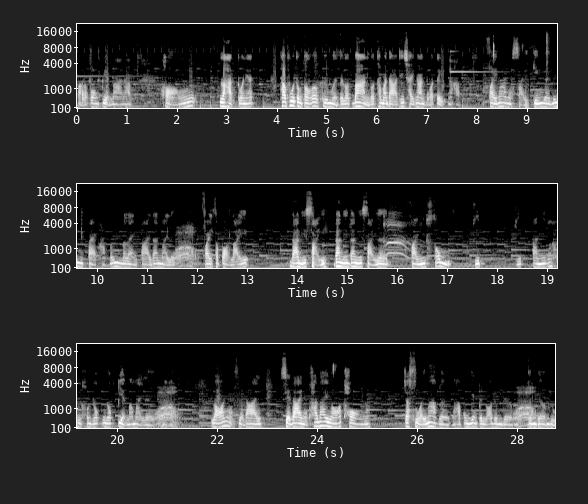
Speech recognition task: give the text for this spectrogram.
ฝากระโปรงเปลี่ยนมานะครับ ของรหัสตัวเนี้ยถ้าพูดตรงๆก็คือเหมือนเป็นรถบ้านรถธรรมดาที่ใช้งานปกตินะครับ ไฟหน้าเนี่ยใสกิ้งเลยไม่มีแตกหักไม่มีแมลงตายด้านในเลย ไฟสปอตไลท์ ด้านนี้ใส ด้านนี้ด้านนี้ใสเลย ไฟนี้ส้มกิฟกิฟอันนี้ก็คือเขายกยกเปลี่ยนมาใหม่เลยนะครับล้อเนี่ยเสียดายเสียดายเนี่ยถ้าได้ล้อทองนะจะสวยมากเลยนะครับ อันนี้ยังเป็นล้อเดิมๆเดิมๆอยู่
